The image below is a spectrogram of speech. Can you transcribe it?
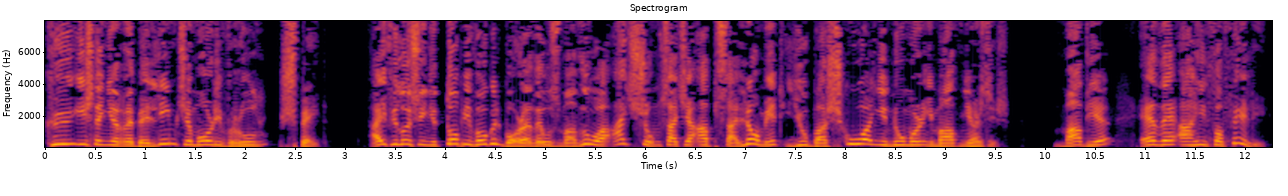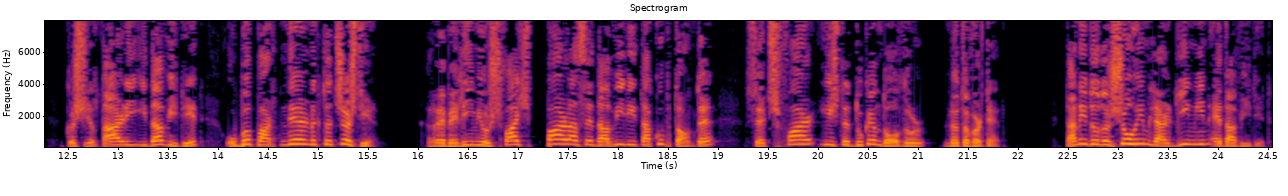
Ky ishte një rebelim që mori vrull shpejt. Ai filloi si një top i vogël bore dhe u zmadhua aq shumë saqë Absalomit iu bashkua një numër i madh njerëzish. Madje, edhe Ahithofeli, këshiltari i Davidit, u bë partner në këtë çështje. Rebelimi u shfaq para se Davidi ta kuptonte se çfarë ishte duke ndodhur në të vërtetë. Tani do të shohim largimin e Davidit.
